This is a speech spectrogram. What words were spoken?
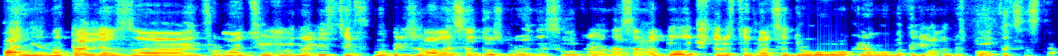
Пані Наталя, за інформацією журналістів, мобілізувалася до Збройних сил України, а саме до 422-го окремого батальйону безпілотних систем.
